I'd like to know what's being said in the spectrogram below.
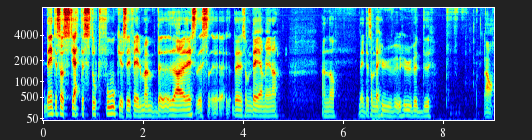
det är inte så jättestort fokus i filmen, det, det, är, det är som det jag menar. Ändå. Det är inte som det huvud, huvud... Ja,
